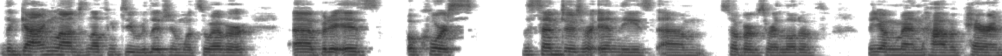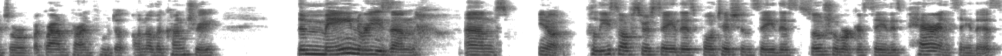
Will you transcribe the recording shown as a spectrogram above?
the gangland has nothing to do with religion whatsoever, uh, but it is, of course, the centers are in these um, suburbs where a lot of the young men have a parent or a grandparent from another country. The main reason, and you know, police officers say this, politicians say this, social workers say this, parents say this,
